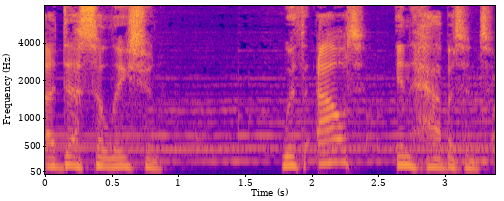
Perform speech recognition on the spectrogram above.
a desolation, without inhabitant.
